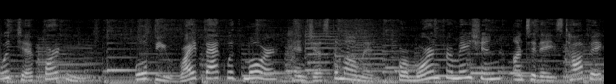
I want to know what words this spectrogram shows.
with Jeff Barton. We'll be right back with more in just a moment. For more information on today's topic,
